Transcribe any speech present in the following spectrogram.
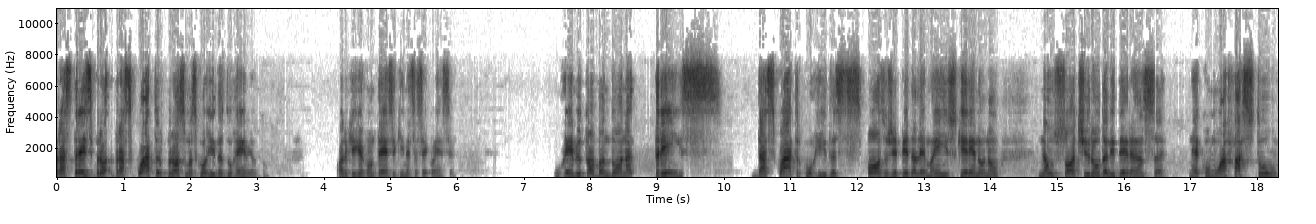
para as três, para as quatro próximas corridas do Hamilton. Olha o que, que acontece aqui nessa sequência. O Hamilton abandona três das quatro corridas pós o GP da Alemanha, e isso, querendo ou não, não só tirou da liderança, né, como afastou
